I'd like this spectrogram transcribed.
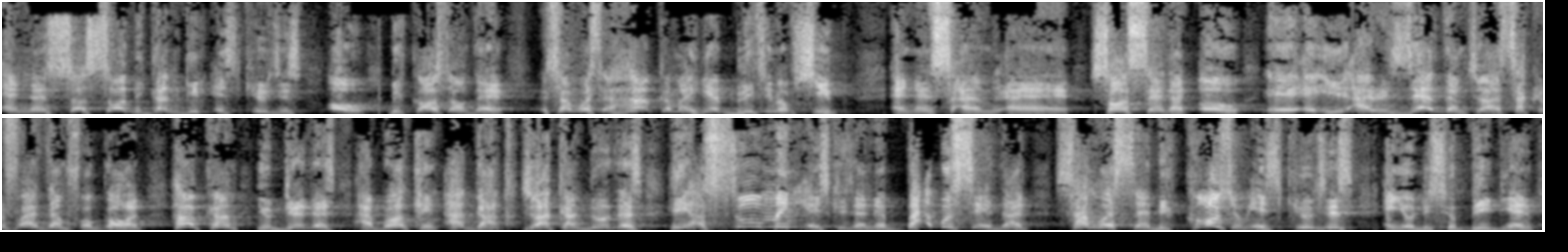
and then Saul began to give excuses. Oh, because of the, Samuel said, How come I hear bleating of sheep? And then um, uh, Saul said that, Oh, uh, I reserved them, so I sacrificed them for God. How come you did this? I brought King Agag, so I can do this. He has so many excuses. And the Bible said that Samuel said, Because of excuses and your disobedience,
